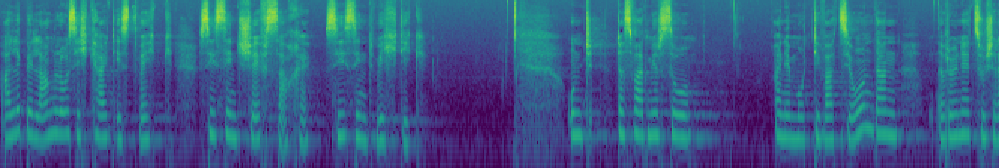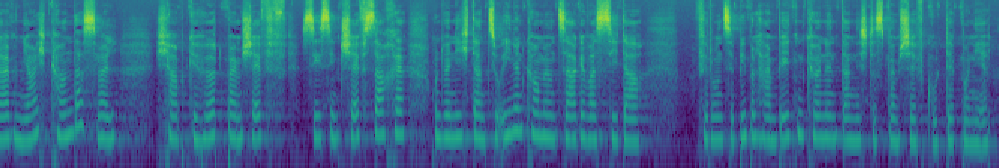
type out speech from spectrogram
Alle Belanglosigkeit ist weg. Sie sind Chefsache. Sie sind wichtig. Und das war mir so eine Motivation, dann Röne zu schreiben, ja, ich kann das, weil ich habe gehört beim Chef, Sie sind Chefsache. Und wenn ich dann zu Ihnen komme und sage, was Sie da für unser Bibelheim beten können, dann ist das beim Chef gut deponiert.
